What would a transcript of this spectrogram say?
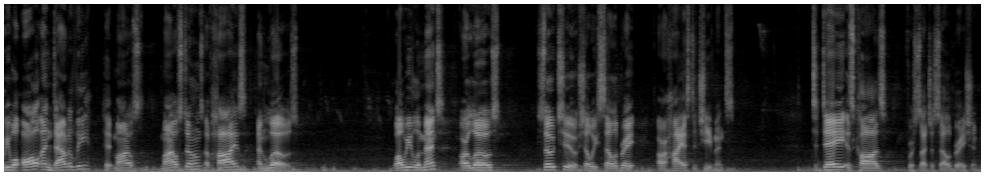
we will all undoubtedly hit milestones of highs and lows. While we lament our lows, so too shall we celebrate our highest achievements. Today is cause for such a celebration.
